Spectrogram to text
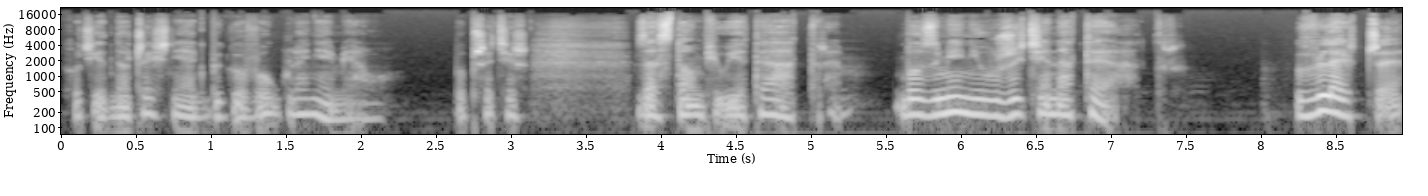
choć jednocześnie jakby go w ogóle nie miał bo przecież zastąpił je teatrem, bo zmienił życie na teatr. Wlecze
